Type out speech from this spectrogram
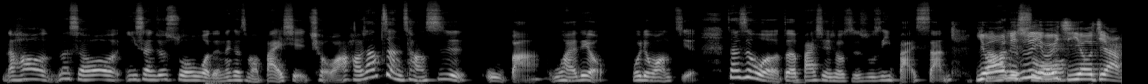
然后那时候医生就说我的那个什么白血球啊，好像正常是五吧，五还六，我有点忘记了。但是我的白血球指数是一百三。有，你是不是有一集有讲？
